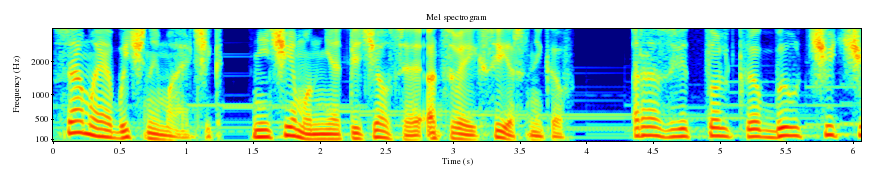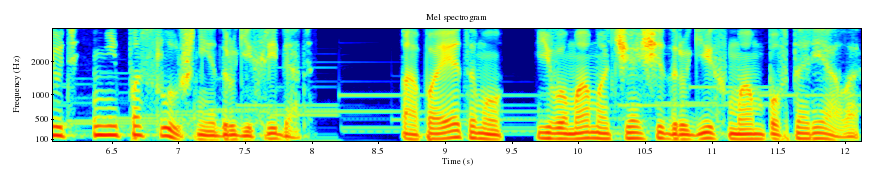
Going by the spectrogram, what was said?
Самый обычный мальчик, ничем он не отличался от своих сверстников, разве только был чуть-чуть непослушнее других ребят. А поэтому его мама чаще других мам повторяла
